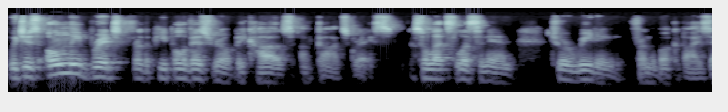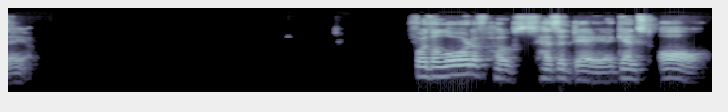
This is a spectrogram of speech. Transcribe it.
which is only bridged for the people of Israel because of God's grace. So let's listen in to a reading from the book of Isaiah. For the Lord of hosts has a day against all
